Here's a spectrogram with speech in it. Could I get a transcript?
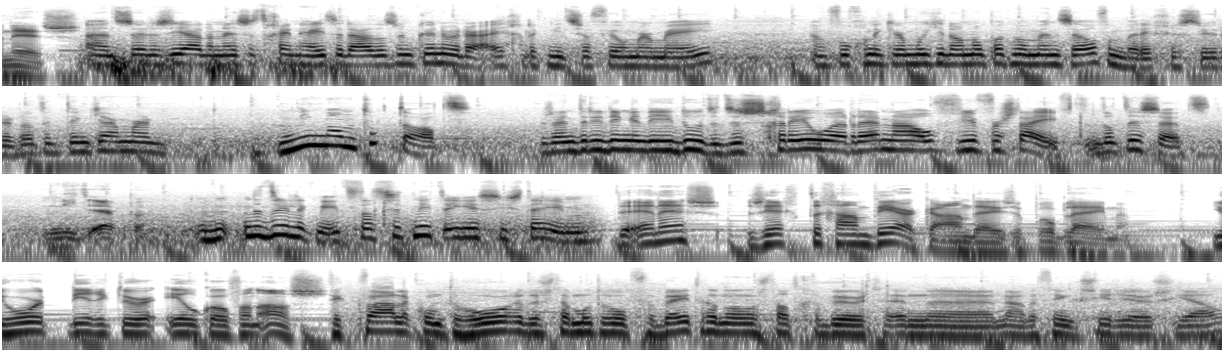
NS. En toen zeiden ze, ja, dan is het geen hete daad, dus dan kunnen we er eigenlijk niet zoveel meer mee. En volgende keer moet je dan op het moment zelf een berichtje sturen. Dat ik denk, ja, maar niemand doet dat. Er zijn drie dingen die je doet. Het is schreeuwen, rennen of je verstijft. Dat is het. Niet appen. N- natuurlijk niet. Dat zit niet in je systeem. De NS zegt te gaan werken aan deze problemen. Je hoort directeur Eelco van As. Het is kwalijk om te horen, dus daar moeten we op verbeteren dan als dat gebeurt. En eh, nou, dat vind ik serieus signaal.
